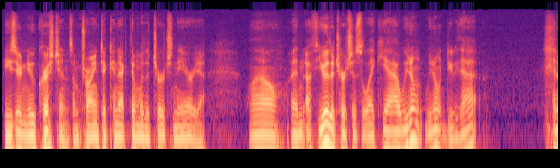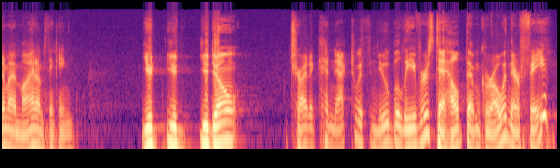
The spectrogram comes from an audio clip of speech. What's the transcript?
These are new Christians. I'm trying to connect them with a church in the area. Well, and a few of the churches are like, yeah, we don't, we don't do that. And in my mind, I'm thinking, you, you, you don't try to connect with new believers to help them grow in their faith.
